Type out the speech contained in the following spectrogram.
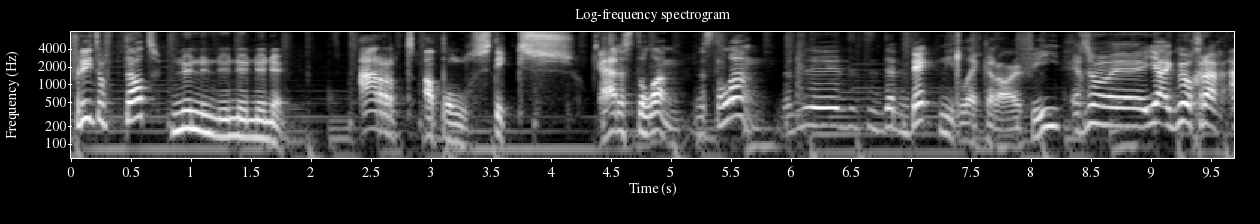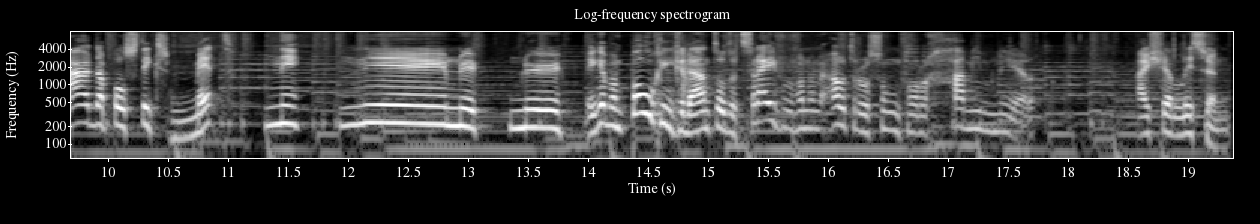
Friet of dat? Nee, nee, nee, nee, nee, nee. Aardappelsticks. Ja, dat is te lang. Dat is te lang. Dat, uh, dat, dat bekt niet lekker, Harvey. Echt zo, uh, ja, ik wil graag aardappelsticks met. Nee, nee, nee, nee. Ik heb een poging gedaan tot het schrijven van een outro-song voor Gami Meneer. I shall listen.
